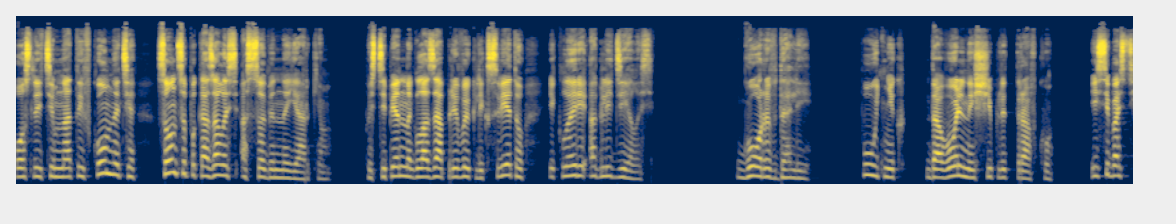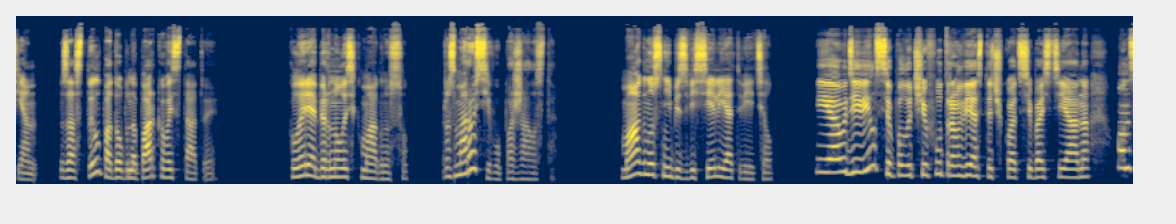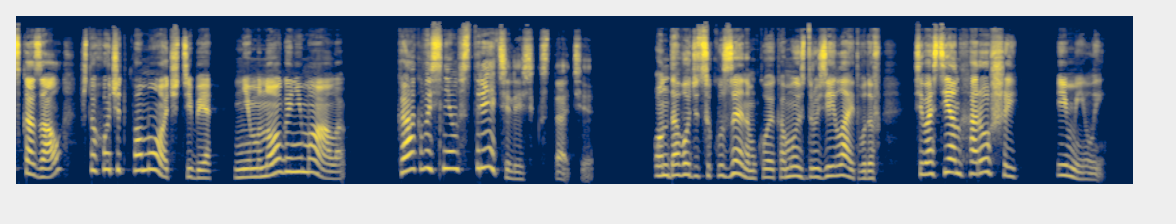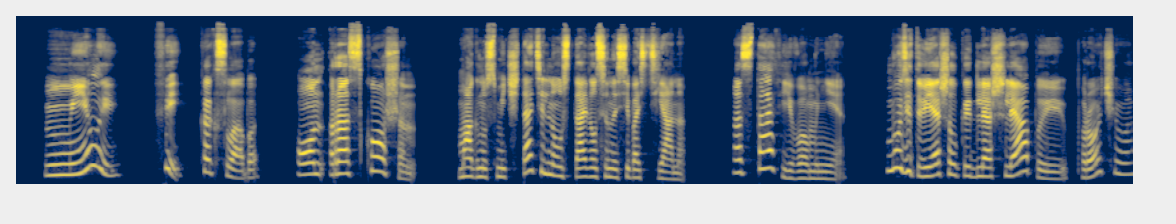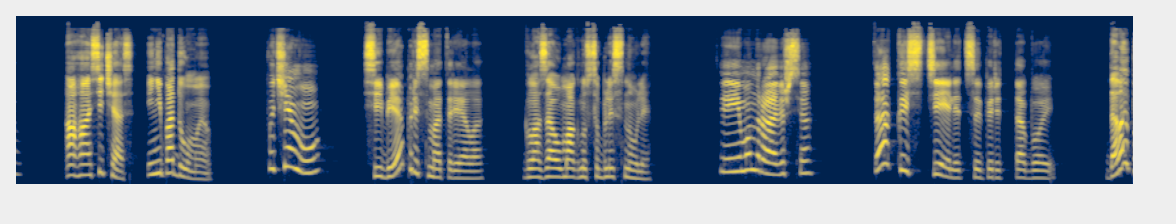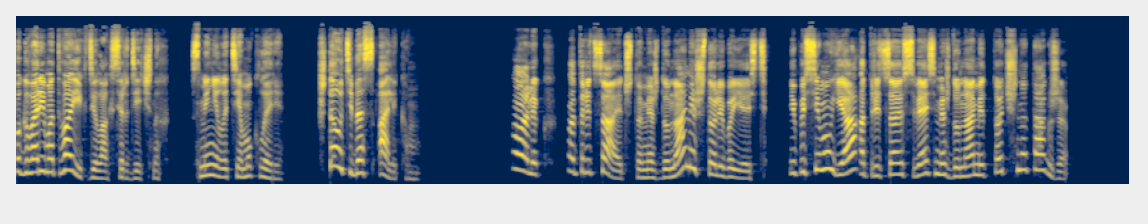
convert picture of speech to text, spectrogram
После темноты в комнате солнце показалось особенно ярким. Постепенно глаза привыкли к свету, и Клэри огляделась. Горы вдали. Путник, довольный, щиплет травку. И Себастьян застыл, подобно парковой статуе. Клэри обернулась к Магнусу. Разморозь его, пожалуйста». Магнус не без веселья ответил. «Я удивился, получив утром весточку от Себастьяна. Он сказал, что хочет помочь тебе, ни много ни мало. Как вы с ним встретились, кстати?» Он доводится кузеном кое-кому из друзей Лайтвудов. Себастьян хороший и милый. «Милый? Фи, как слабо. Он роскошен». Магнус мечтательно уставился на Себастьяна. «Оставь его мне. Будет вешалкой для шляпы и прочего». «Ага, сейчас. И не подумаю». «Почему?» «Себе присмотрела?» Глаза у Магнуса блеснули. «Ты ему нравишься. Так и стелится перед тобой». «Давай поговорим о твоих делах сердечных», — сменила тему Клэри. «Что у тебя с Аликом?» «Алик отрицает, что между нами что-либо есть, и посему я отрицаю связь между нами точно так же.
